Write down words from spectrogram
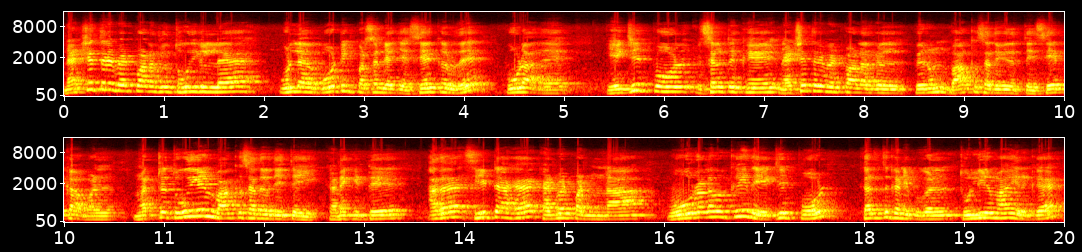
நட்சத்திர வேட்பாளர்கள் தொகுதிகளில் உள்ள ஓட்டிங் பர்சன்டேஜை சேர்க்கிறது. கூடாது. எக்ஸிட் போல் ரிசல்ட்டுக்கு நட்சத்திர வேட்பாளர்கள் பெறும் வாக்கு சதவீதத்தை சேர்க்காமல் மற்ற தொகுதிகளின் வாக்கு சதவீதத்தை கணக்கிட்டு அதை சீட்டாக கன்வெர்ட் பண்ணால் ஓரளவுக்கு இது எக்ஸிட் போல் கருத்து கணிப்புகள் துல்லியமாக இருக்க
